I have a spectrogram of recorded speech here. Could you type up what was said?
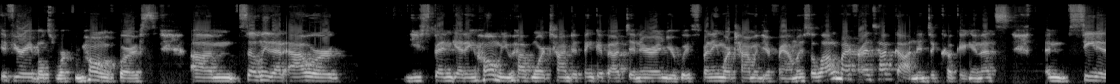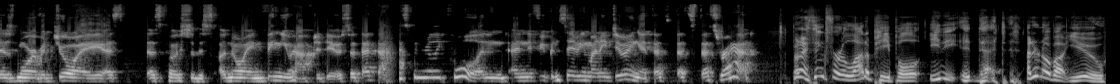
If you're able to work from home, of course, um, suddenly that hour you spend getting home, you have more time to think about dinner and you're spending more time with your family. So a lot of my friends have gotten into cooking and that's and seen it as more of a joy as as opposed to this annoying thing you have to do. So that that's been really cool. And and if you've been saving money doing it, that's that's that's rad. But I think for a lot of people, eating it, that, I don't know about you,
